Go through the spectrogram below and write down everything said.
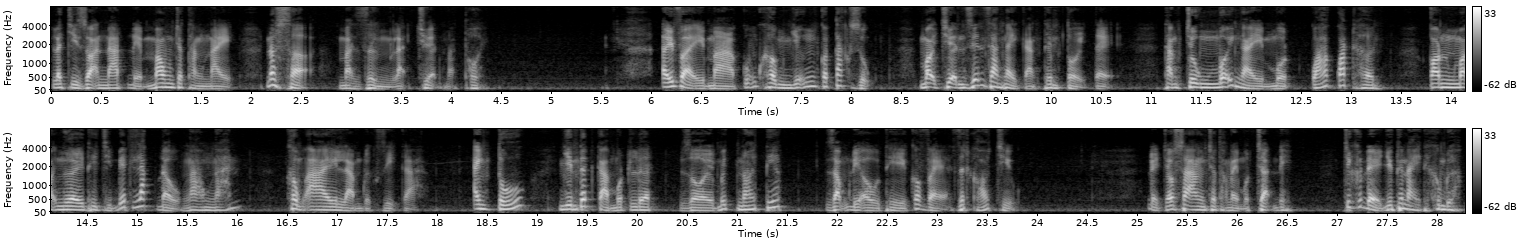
là chỉ dọa nạt để mong cho thằng này nó sợ mà dừng lại chuyện mà thôi. Ấy vậy mà cũng không những có tác dụng, mọi chuyện diễn ra ngày càng thêm tồi tệ. Thằng Trung mỗi ngày một quá quắt hơn, còn mọi người thì chỉ biết lắc đầu ngao ngán, không ai làm được gì cả. Anh Tú nhìn tất cả một lượt rồi mới nói tiếp, giọng điệu thì có vẻ rất khó chịu. Để cháu sang cho thằng này một trận đi, chứ cứ để như thế này thì không được.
